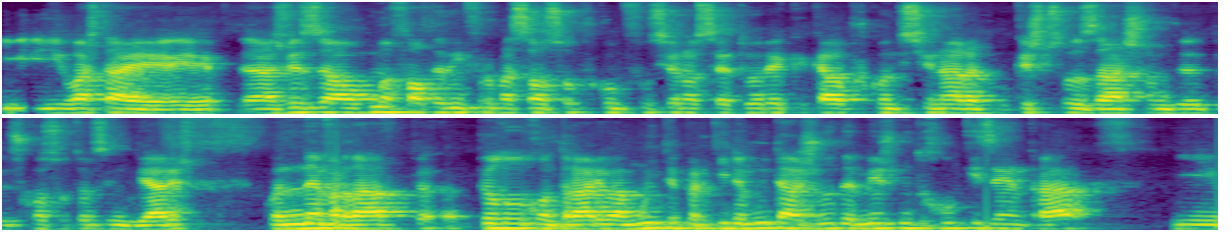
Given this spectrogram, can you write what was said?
e lá está, é, é, às vezes há alguma falta de informação sobre como funciona o setor é que acaba por condicionar o que as pessoas acham de, dos consultores imobiliários, quando na verdade, pelo contrário, há muita partilha, muita ajuda, mesmo de rookies a entrar, e,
